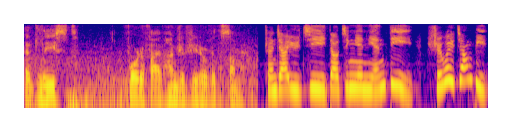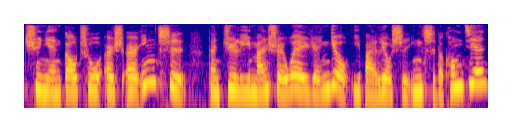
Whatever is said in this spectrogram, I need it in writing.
at least Four to five hundred feet over the summer. 专家预计到今年年底，水位将比去年高出二十二英尺，但距离满水位仍有一百六十英尺的空间，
